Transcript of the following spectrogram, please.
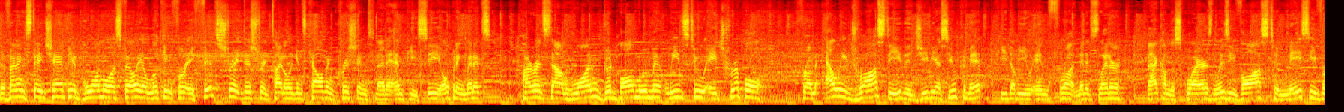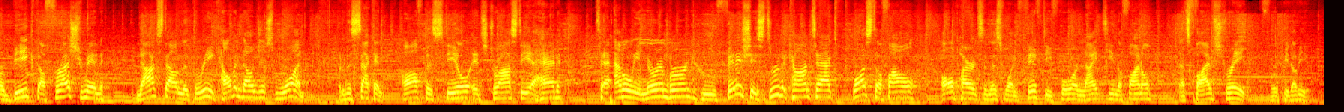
Defending state champion Pewamo Westphalia looking for a fifth straight district title against Calvin Christian tonight at MPC. Opening minutes, Pirates down one. Good ball movement leads to a triple from Ellie Drosty, the GVSU commit. PW in front. Minutes later, back on the Squires. Lizzie Voss to Macy Verbeek. The freshman knocks down the three. Calvin down just one. But in the second, off the steal, it's Drosty ahead to Emily Nuremberg, who finishes through the contact plus the foul. All Pirates in this one, 54 19 the final. That's five straight for PW.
